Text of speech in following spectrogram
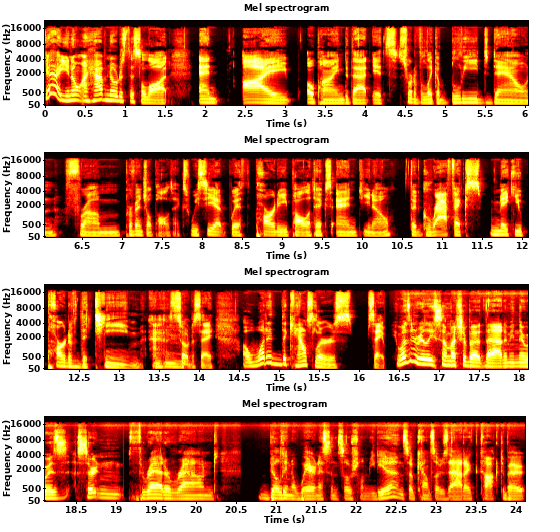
Yeah, you know, I have noticed this a lot. And I opined that it's sort of like a bleed down from provincial politics. We see it with party politics, and, you know, the graphics make you part of the team, mm-hmm. so to say. Uh, what did the counselors say? It wasn't really so much about that. I mean, there was a certain thread around building awareness in social media. And so Councillor Dziadyk talked about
